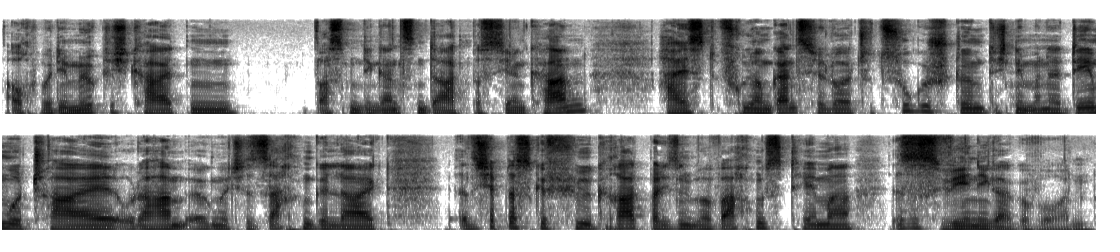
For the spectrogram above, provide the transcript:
auch über die Möglichkeiten, was mit den ganzen Daten passieren kann. Heißt, früher haben ganz viele Leute zugestimmt, ich nehme an der Demo teil oder haben irgendwelche Sachen geliked. Also ich habe das Gefühl, gerade bei diesem Überwachungsthema ist es weniger geworden.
